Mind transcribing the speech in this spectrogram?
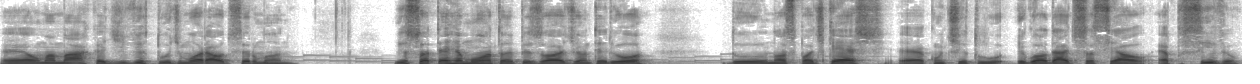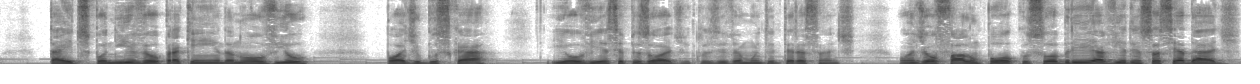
é, uma marca de virtude moral do ser humano. Isso até remonta a um episódio anterior do nosso podcast, é, com o título Igualdade Social é Possível. Está aí disponível para quem ainda não ouviu, pode buscar e ouvir esse episódio. Inclusive é muito interessante, onde eu falo um pouco sobre a vida em sociedade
